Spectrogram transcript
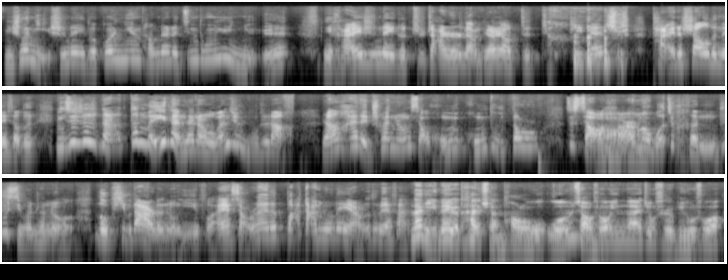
你说你是那个观音旁边的金童玉女，你还是那个纸扎人两边要这提前 抬着烧的那小东西，你这这是哪它美感在哪儿？我完全不知道。然后还得穿那种小红红肚兜儿，就小孩儿嘛，哦我就很不喜欢穿这种露屁股蛋儿的那种衣服。哎呀，小时候还得把打扮成那样，我就特别烦。那你那个太全套了。我我们小时候应该就是比如说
